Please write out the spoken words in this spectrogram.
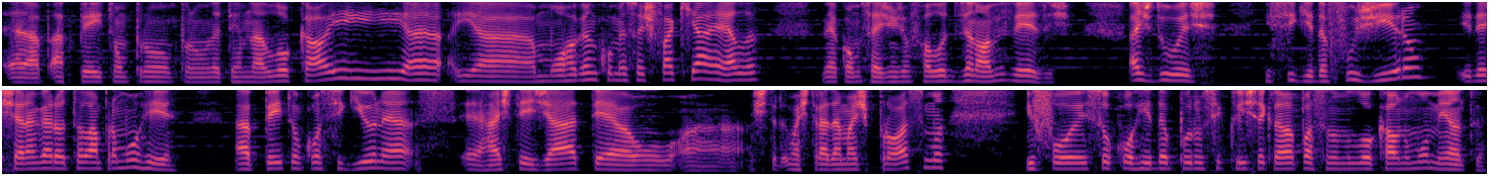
é, a, a Peyton para um, pra um determinado local e a, e a Morgan começou a esfaquear ela, né? Como se a gente já falou 19 vezes. As duas em seguida fugiram e deixaram a garota lá para morrer. A Peyton conseguiu, né, é, rastejar até uma estrada mais próxima e foi socorrida por um ciclista que estava passando no local no momento.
